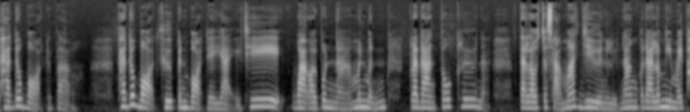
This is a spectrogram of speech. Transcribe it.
paddle board หรือเปล่า paddle board คือเป็นบอร์ดใหญ่ ๆ ที่วางเอาไว้บนน้ำมันเหมือนกระดานโต้คลื่นอะแต่เราจะสามารถยืนหรือนั่งก็ได้ แล้วมีไม้พ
